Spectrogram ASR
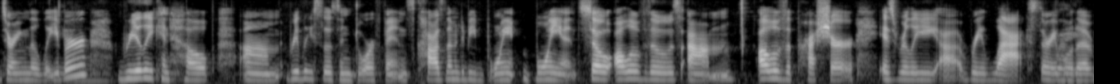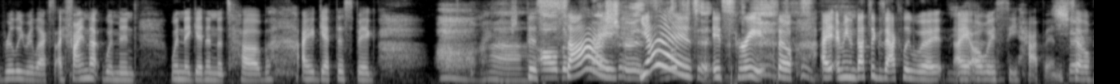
during the labor really can help um, release those endorphins, cause them to be buoyant. buoyant. So, all of those, um, all of the pressure is really uh, relaxed. They're able right. to really relax. I find that women, when they get in the tub, I get this big Oh my gosh, the sigh. yes, lifted. it's great. So, I, I, mean, that's exactly what yeah. I always see happen. Sure. So,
